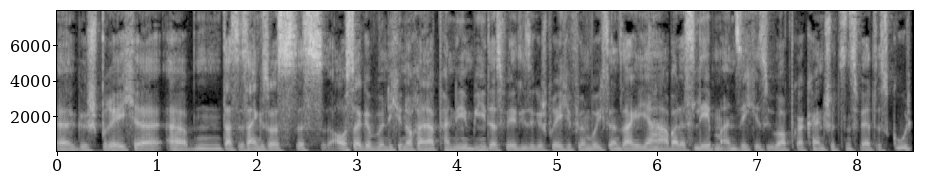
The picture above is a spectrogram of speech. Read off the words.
äh, Gespräche. Ähm, das ist eigentlich so das, das Außergewöhnliche noch einer Pandemie, dass wir diese Gespräche führen, wo ich dann sage, ja, aber das Leben an sich ist überhaupt gar kein schützenswertes Gut.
